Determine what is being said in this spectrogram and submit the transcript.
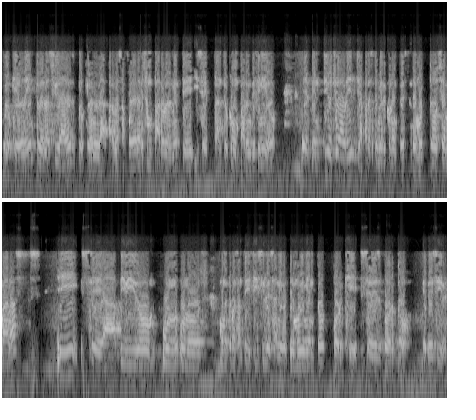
bloqueo dentro de las ciudades, bloqueo en la- para las afueras. Es un paro realmente y se planteó como un paro indefinido. El 28 de abril, ya para este miércoles, entonces tendremos dos semanas y se ha vivido un- unos momentos bastante difíciles a nivel del movimiento porque se desbordó. Es decir,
